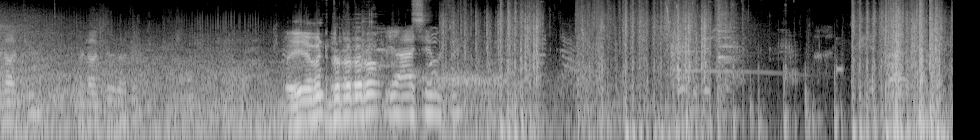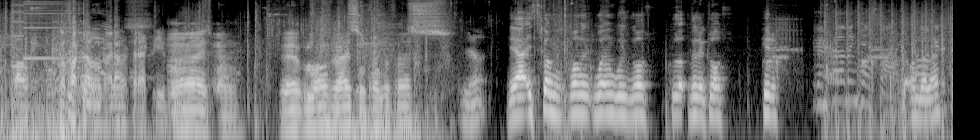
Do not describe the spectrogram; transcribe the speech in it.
I got you. I got you, I got you. Wait, I went, go, go, go, go. Yeah, I see him. Okay. Go fuck. Nice, man. We have more guys in front of us. Yeah. Yeah, it's coming. When, one will go clo very close. Here. Confirming. On the left.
